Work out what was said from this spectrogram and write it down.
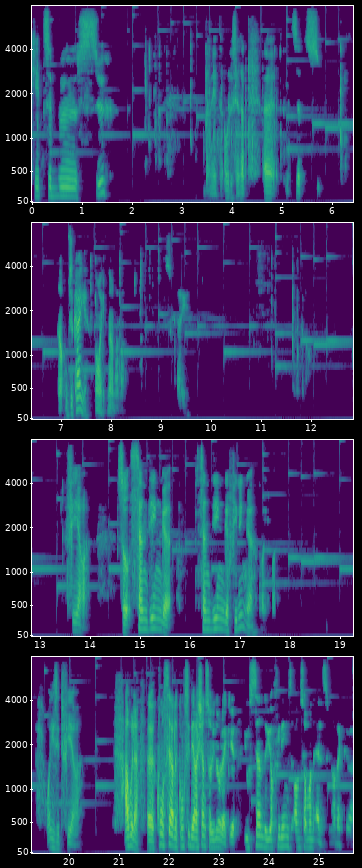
Kitsubusu. I mean, how to say that? Uh, it's a tsu... no Tsukai. No wait, no. Fear. So sending, sending feeling? Why is it fear? Ah voilà, uh, concern consideration. So you know, like uh, you send your feelings on someone else. You know, like uh,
